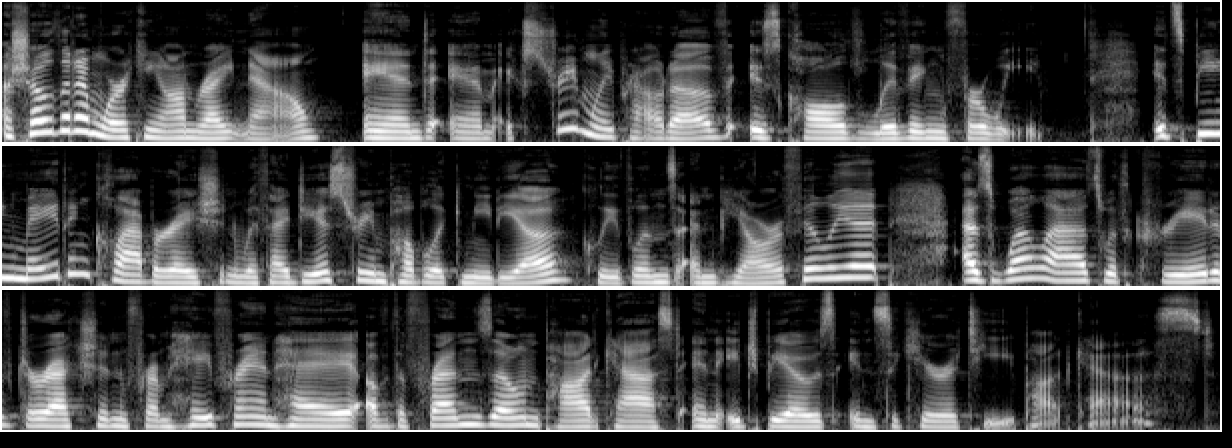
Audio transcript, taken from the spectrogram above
A show that I'm working on right now and am extremely proud of is called Living for We. It's being made in collaboration with IdeaStream Public Media, Cleveland's NPR affiliate, as well as with creative direction from Hey Fran Hey of the Friend Zone podcast and HBO's Insecurity podcast.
